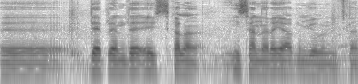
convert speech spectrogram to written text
E, depremde evsiz kalan insanlara yardımcı olun lütfen.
